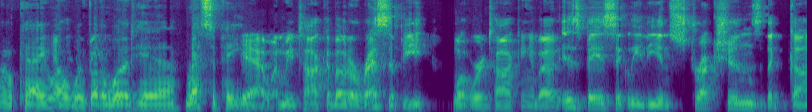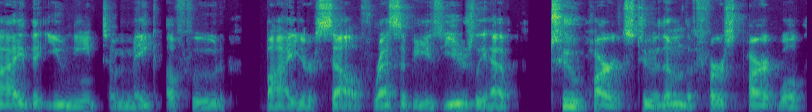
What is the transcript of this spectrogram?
Okay, well, we've got a word here recipe. Yeah, when we talk about a recipe, what we're talking about is basically the instructions, the guide that you need to make a food by yourself. Recipes usually have two parts to them. The first part will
